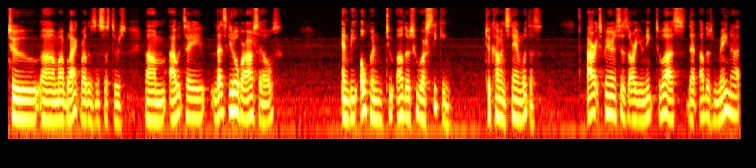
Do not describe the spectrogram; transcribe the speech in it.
To my black brothers and sisters, um, I would say let's get over ourselves and be open to others who are seeking to come and stand with us our experiences are unique to us that others may not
